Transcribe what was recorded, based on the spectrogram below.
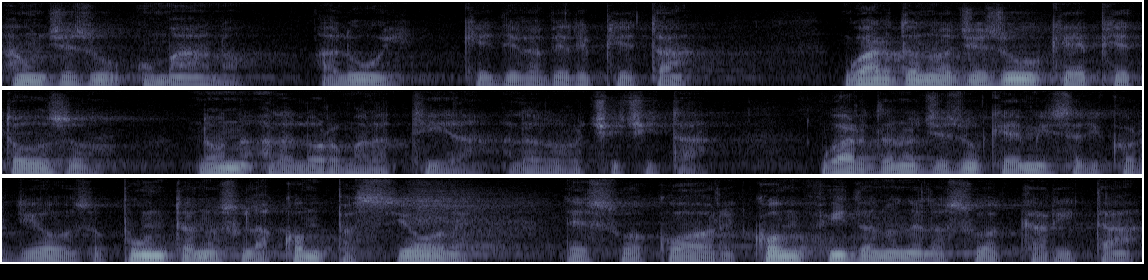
a un Gesù umano, a Lui che deve avere pietà. Guardano a Gesù che è pietoso, non alla loro malattia, alla loro cecità guardano Gesù che è misericordioso, puntano sulla compassione del suo cuore, confidano nella sua carità,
